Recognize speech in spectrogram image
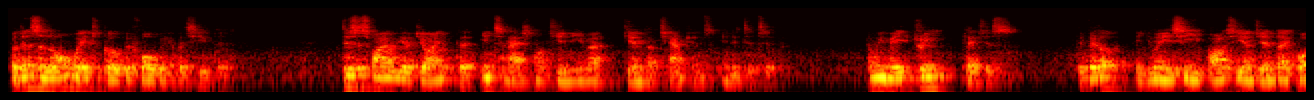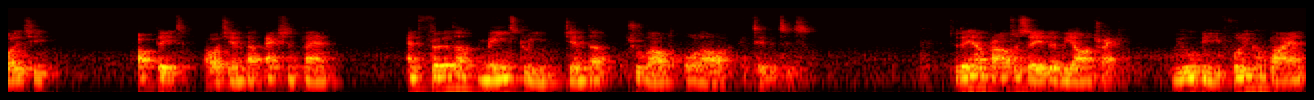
But there's a long way to go before we have achieved it. This is why we have joined the International Geneva Gender Champions Initiative. And we made three pledges. Develop a UNECE policy on gender equality, update our gender action plan, and further mainstream gender throughout all our activities. Today I'm proud to say that we are on track. We will be fully compliant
